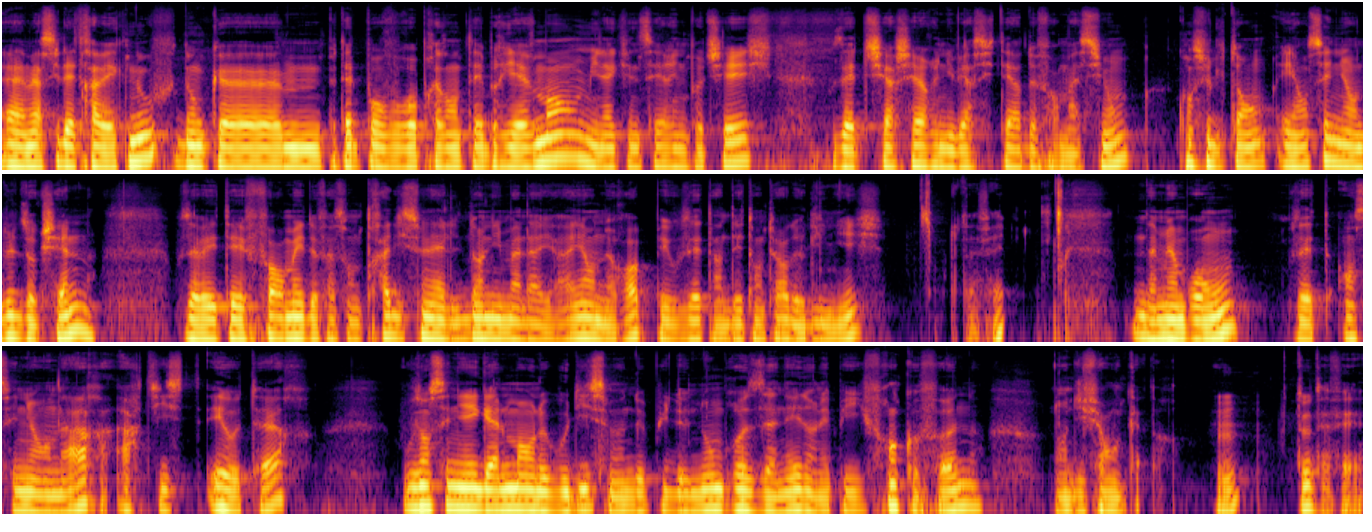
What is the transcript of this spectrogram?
Euh, merci d'être avec nous. Donc, euh, peut-être pour vous représenter brièvement, Mila Rinpoche, vous êtes chercheur universitaire de formation, consultant et enseignant du Dzogchen. Vous avez été formé de façon traditionnelle dans l'Himalaya et en Europe et vous êtes un détenteur de lignée. Tout à fait. Damien Brouon, vous êtes enseignant en art, artiste et auteur. Vous enseignez également le bouddhisme depuis de nombreuses années dans les pays francophones, dans différents cadres. Tout à fait.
